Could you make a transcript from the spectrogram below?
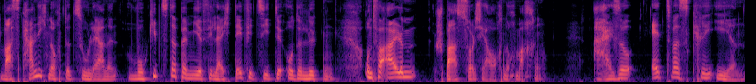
was kann ich noch dazu lernen? Wo gibt's da bei mir vielleicht Defizite oder Lücken? Und vor allem, Spaß soll's ja auch noch machen. Also etwas kreieren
